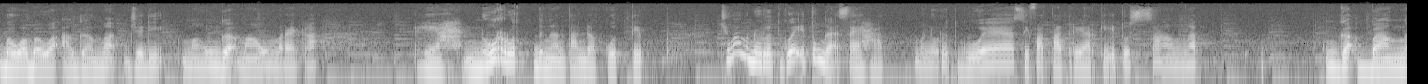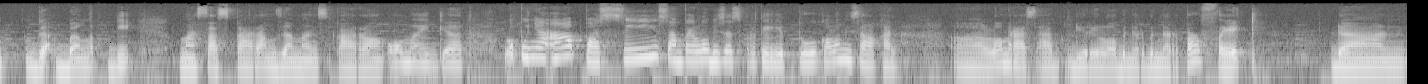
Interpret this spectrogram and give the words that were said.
bawa-bawa agama. Jadi mau nggak mau mereka ya nurut dengan tanda kutip. Cuma menurut gue itu nggak sehat. Menurut gue sifat patriarki itu sangat nggak banget nggak banget di masa sekarang zaman sekarang. Oh my god lo punya apa sih sampai lo bisa seperti itu? Kalau misalkan uh, lo merasa diri lo benar-benar perfect dan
